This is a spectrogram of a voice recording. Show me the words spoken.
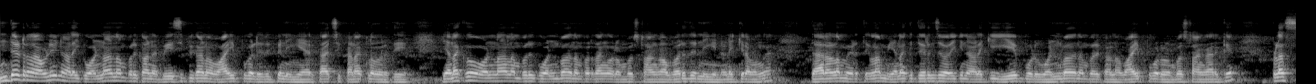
இந்த ட்ராவலையும் நாளைக்கு ஒன்றாம் நம்பருக்கான பேசிக்கான வாய்ப்புகள் இருக்குது நீங்கள் யாருக்காச்சும் கணக்கில் வருது. எனக்கும் ஒன்றாம் நம்பருக்கு ஒன்பதாம் நம்பர் தாங்க ரொம்ப ஸ்ட்ராங்காக வருது நீங்கள் நினைக்கிறவங்க தாராளமாக எடுத்துக்கலாம். எனக்கு தெரிஞ்ச வரைக்கும் நாளைக்கு ஏ போர்டு நம்பருக்கான வாய்ப்புகள் ரொம்ப ஸ்ட்ராங்காக இருக்குது ப்ளஸ்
